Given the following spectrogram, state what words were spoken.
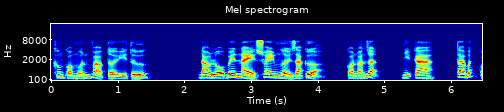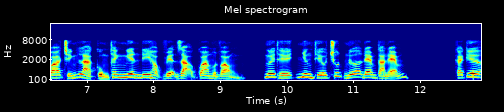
không có muốn vào tới y tứ. Đào lộ bên này xoay người ra cửa, còn đoán giận, nhị ca, ta bất quá chính là cùng thanh niên đi học viện dạo qua một vòng, ngươi thế nhưng thiếu chút nữa đem ta ném. Cái kia,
